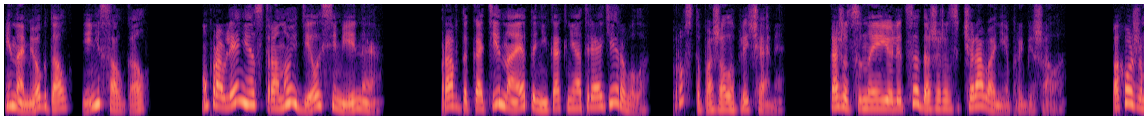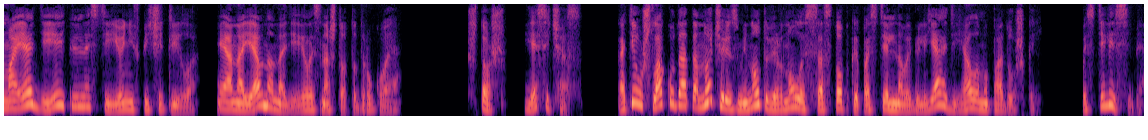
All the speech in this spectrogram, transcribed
И намек дал, и не солгал. Управление страной дело семейное. Правда, Кати на это никак не отреагировала, просто пожала плечами. Кажется, на ее лице даже разочарование пробежало. Похоже, моя деятельность ее не впечатлила, и она явно надеялась на что-то другое. Что ж, я сейчас. Кати ушла куда-то, но через минуту вернулась со стопкой постельного белья, одеялом и подушкой. Постели себе.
